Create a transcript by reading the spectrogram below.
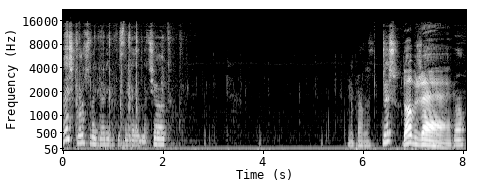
Weź kończ nagranie, bo to jest nagranie dla ciot. Naprawdę. Czyż? Dobrze! No.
